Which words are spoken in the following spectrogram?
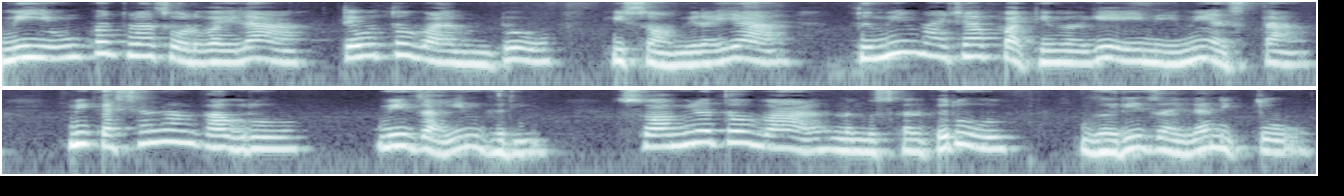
मी येऊ का तुला सोडवायला? तेव्हा तो बाळ म्हणतो की स्वामीराया तुम्ही माझ्या पाठीमागे नेहमी असता. मी कशाला घाबरू? मी जाईन घरी. स्वामीला तो बाळ नमस्कार करून घरी जायला निघतो.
